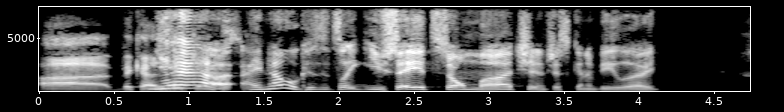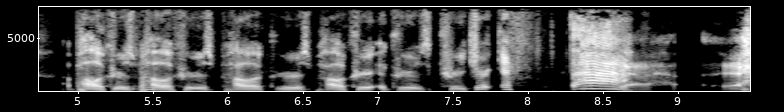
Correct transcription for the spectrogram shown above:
uh, because Yeah, gets- I know because it's like you say it so much, and it's just going to be like Apollo Crews, Apollo Crews, Apollo Crews, Apollo Crews, Crews, creature. Ah! yeah, yeah.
